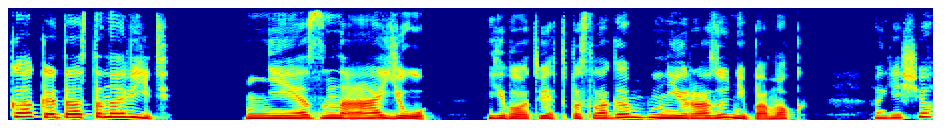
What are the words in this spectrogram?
«Как это остановить?» «Не знаю!» Его ответ по слогам ни разу не помог. А еще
